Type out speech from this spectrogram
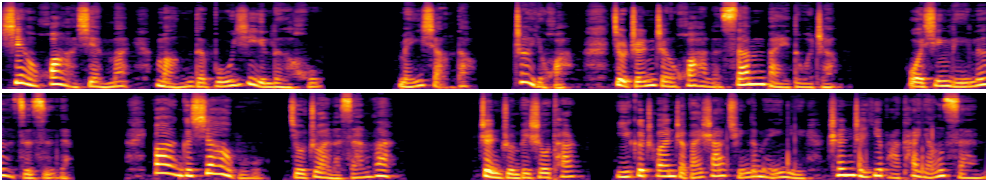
现画现卖，忙得不亦乐乎。没想到。这一画就整整画了三百多张，我心里乐滋滋的，半个下午就赚了三万。正准备收摊儿，一个穿着白纱裙的美女撑着一把太阳伞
